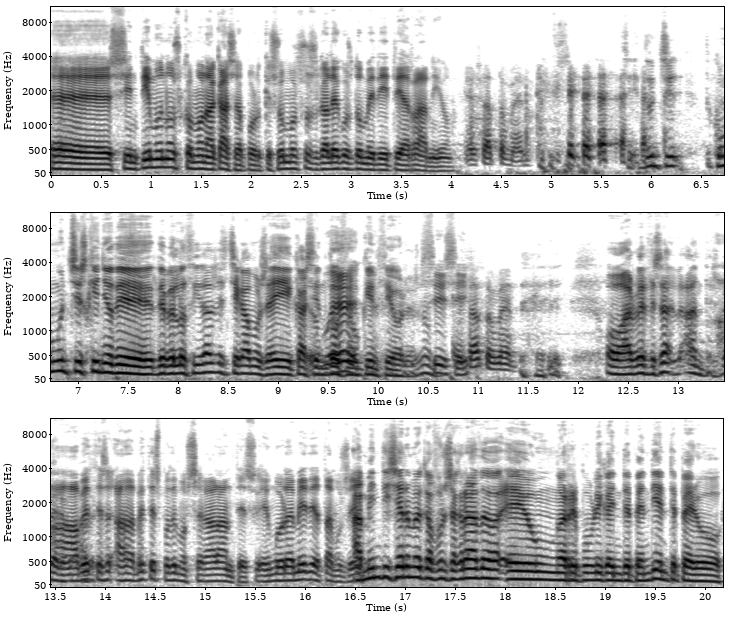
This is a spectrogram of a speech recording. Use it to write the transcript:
eh, sentímonos como na casa, porque somos os galegos do Mediterráneo. Exactamente. Sí, dun chi, con un chisquiño de, de velocidades chegamos aí casi en 12 eh, ou 15 horas, non? Sí, sí. Exactamente. ou ás veces antes, pero... A veces, a veces podemos chegar antes, en hora e media estamos aí. A min dixeronme que a Fonsagrada é unha república independiente, pero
